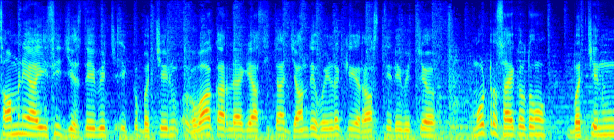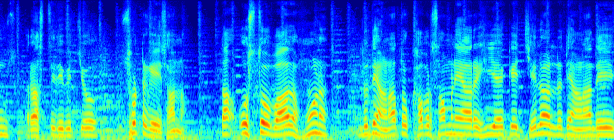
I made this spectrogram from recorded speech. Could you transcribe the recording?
ਸਾਹਮਣੇ ਆਈ ਸੀ, ਜਿਸ ਦੇ ਵਿੱਚ ਇੱਕ ਬੱਚੇ ਨੂੰ ਅਗਵਾ ਕਰ ਲਿਆ ਗਿਆ ਸੀ, ਤਾਂ ਜਾਂਦੇ ਹੋਏ ਜਿਹੜਾ ਕਿ ਰਸਤੇ ਦੇ ਵਿੱਚ ਮੋਟਰਸਾਈਕਲ ਤੋਂ ਬੱਚੇ ਨੂੰ ਰਸਤੇ ਦੇ ਵਿੱਚ ਸੁੱਟ ਗਏ ਸਨ। ਤਾਂ ਉਸ ਤੋਂ ਬਾਅਦ ਹੁਣ ਲੁਧਿਆਣਾ ਤੋਂ ਖਬਰ ਸਾਹਮਣੇ ਆ ਰਹੀ ਹੈ ਕਿ ਜ਼ਿਲ੍ਹਾ ਲੁਧਿਆਣਾ ਦੇ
